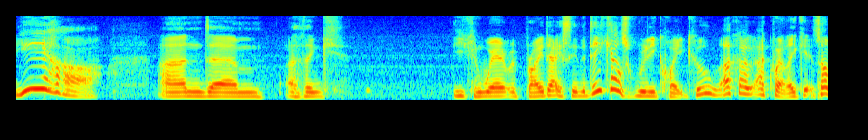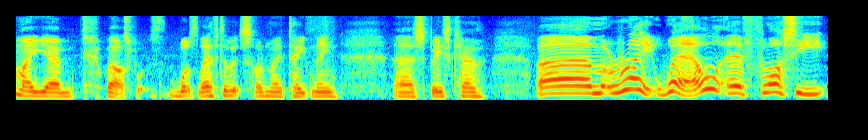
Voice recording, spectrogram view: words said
Yeehaw! And um, I think you can wear it with pride. Actually, the decal's really quite cool. I, I, I quite like it. It's on my um, well, what's, left of it's on my Type Nine uh, Space Cow. Um, right, well, if Flossie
